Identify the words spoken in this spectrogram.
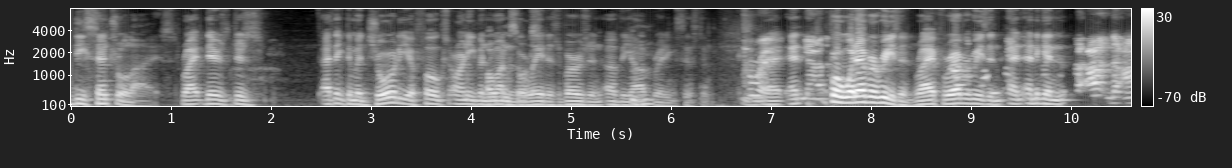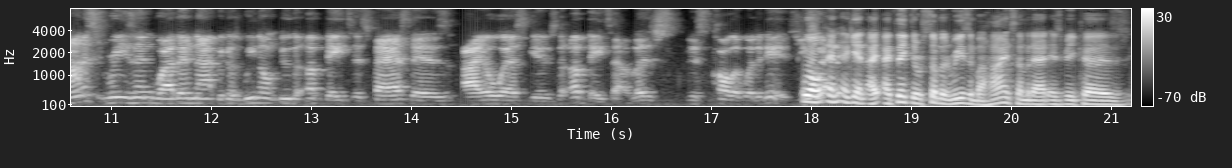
decentralized, right? There's there's I think the majority of folks aren't even Open running the latest version of the mm-hmm. operating system. Correct. Right? And Now- for whatever reason, right? For whatever reason. And and again, The, the honest reason why they're not because we don't do the updates as fast as iOS gives the updates out. Let's just call it what it is. You Well, got- and again, I, I think there's some of the reason behind some of that is because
